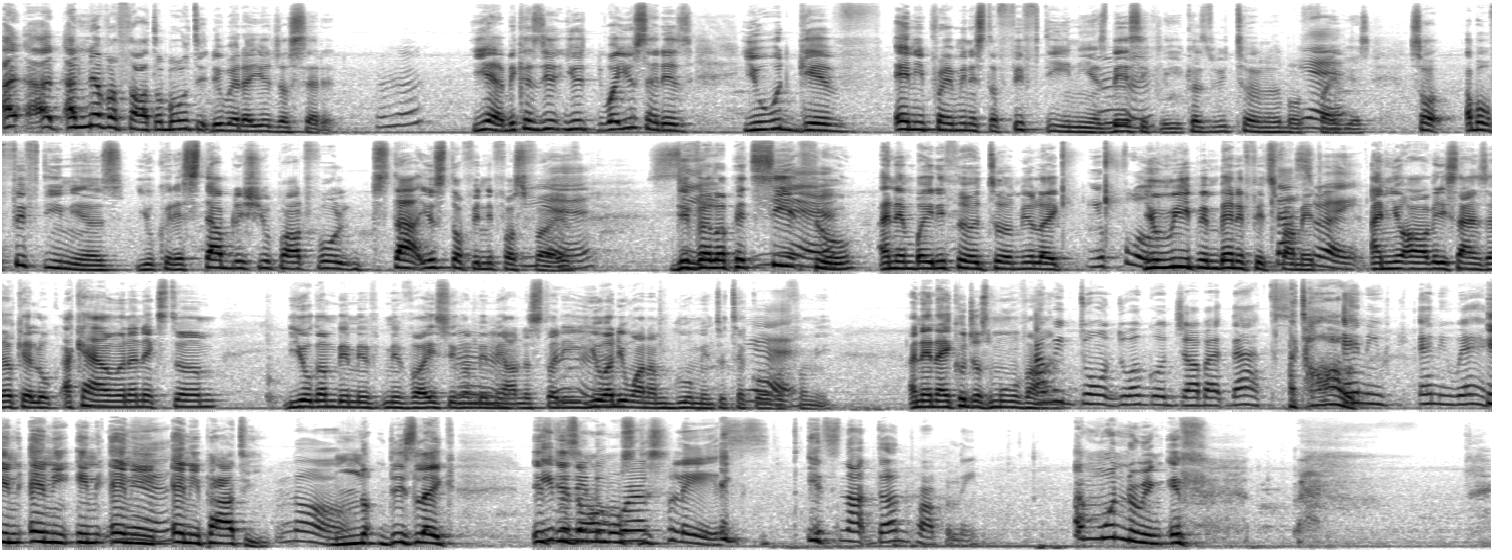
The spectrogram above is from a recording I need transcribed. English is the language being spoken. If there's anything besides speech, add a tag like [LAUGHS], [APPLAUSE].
I, I, I never thought about it the way that you just said it. Mm-hmm. Yeah, because you, you what you said is you would give any prime minister 15 years, basically, because we turn about Mm-hmm. Yeah. five years. So about 15 years, you could establish your portfolio, start your stuff in the first five, Yeah. Develop it, see yeah. it through, and then by the third term, you're like, You're full. you're reaping benefits from That's it. right. And you already sign say, okay, look, I can't run the next term. You're gonna be my, my voice, you're gonna be my understudy. You are the one I'm grooming to take over Mm. For me. And then I could just move on. and we don't do a good job at that At all. Any anywhere. in any in any Yeah. any party. No. no it's like it- even it's in the almost this- workplace, it- it's not done properly. I'm wondering if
